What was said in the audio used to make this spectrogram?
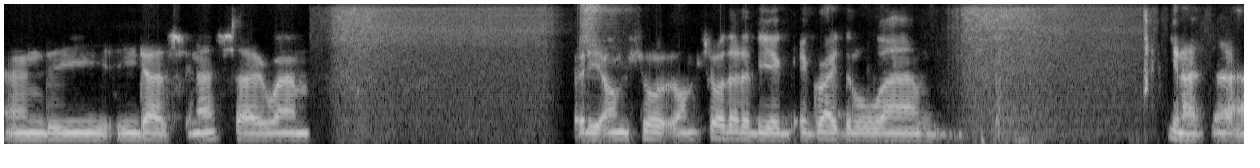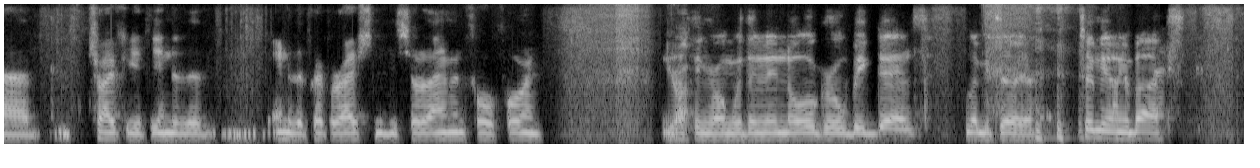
and he, he does, you know. So, um, but I'm sure I'm sure that'd be a, a great little. Um, you know, uh, trophy at the end of the end of the preparation to be sort of aiming for for him. You're Nothing wrong with an inaugural big dance. Let me tell you, two million bucks.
